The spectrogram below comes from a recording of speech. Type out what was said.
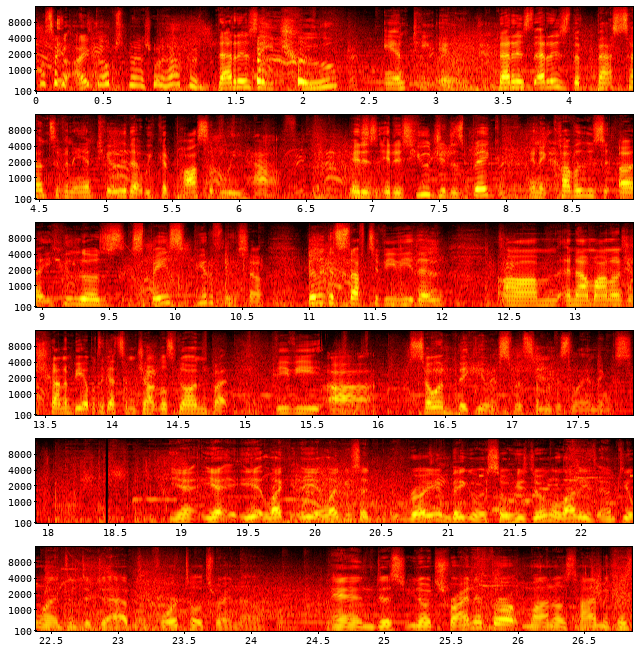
That's like an Ike up smash. What happened? That is a true anti-air. That is that is the best sense of an anti-air that we could possibly have. It is it is huge, it is big, and it covers uh, Hugo's space beautifully. So really good stuff to Vivi there. Um, and now Mono just trying to be able to get some juggles going, but Vivi uh, so ambiguous with some of his landings. Yeah, yeah, yeah. Like yeah, like you said, very ambiguous. So he's doing a lot of these empty lines into jabs and forward tilts right now, and just you know trying to throw out Mono's timing because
